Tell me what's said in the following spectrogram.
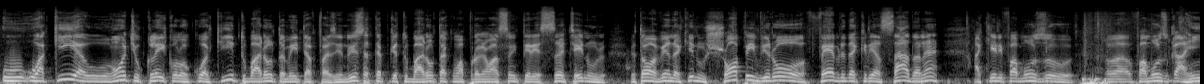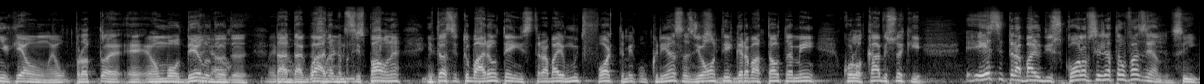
O, o aqui, o, ontem o Clay colocou aqui, Tubarão também está fazendo isso, até porque Tubarão está com uma programação interessante aí. No, eu estava vendo aqui no shopping, virou febre da criançada, né? Aquele famoso, uh, famoso carrinho que é um, é um, proto, é, é um modelo legal, do, do, legal, da, da, Guarda, Municipal, municipal né? Legal. Então, assim, Tubarão tem esse trabalho muito forte também com crianças e ontem Sim. Gravatal também colocava isso aqui. Esse trabalho de escola vocês já estão fazendo? Sim.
